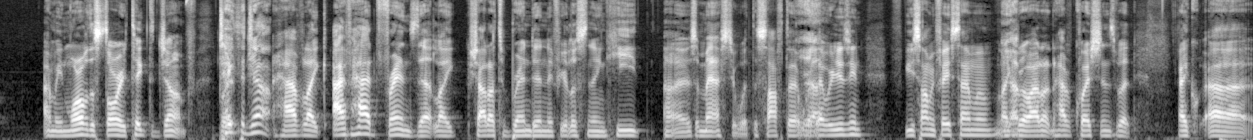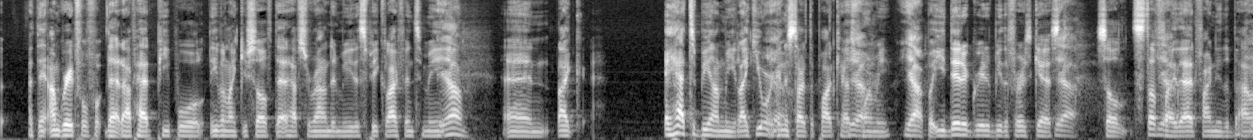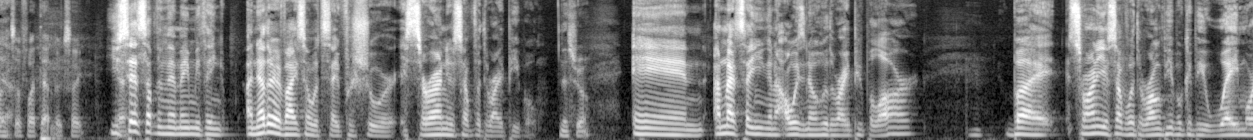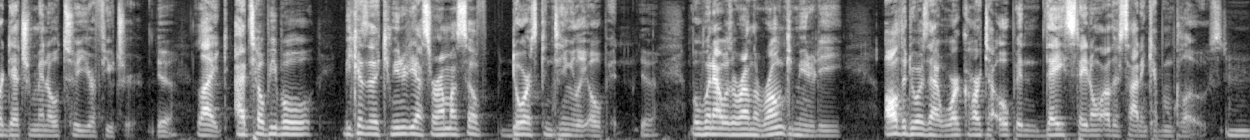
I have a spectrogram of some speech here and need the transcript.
I mean, moral of the story: take the jump. Take the jump. have like I've had friends that like shout out to Brendan if you're listening. He uh, is a master with the software Yeah. that we're using. You saw me FaceTime him, like Yep. bro. I don't have questions, but like uh, I think I'm grateful for that. I've had people, even like yourself, that have surrounded me to speak life into me, Yeah. and like it had to be on me. Like you weren't Yeah. gonna start the podcast Yeah. for me, Yeah. but you did agree to be the first guest. Yeah. So stuff Yeah. like that, finding the balance Yeah. of what that looks like. You Yeah. said something that made me think. Another advice I would say for sure is surround yourself with the right people. That's true. And I'm not saying you're gonna always know who the right people are, but surrounding yourself with the wrong people could be way more detrimental to your future. Yeah. Like I tell people, because of the community I surround myself, doors continually open. Yeah. But when I was around the wrong community, all the doors that I work hard to open, they stayed on the other side and kept them closed. Mm-hmm.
